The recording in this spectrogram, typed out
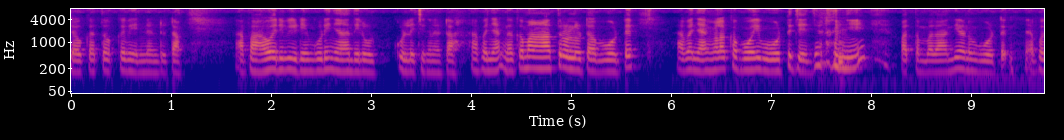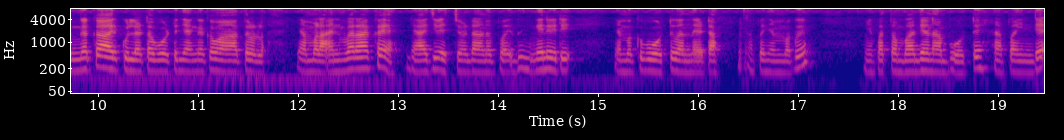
ശൗക്കത്തും ഒക്കെ വരുന്നുണ്ട് കേട്ടോ. അപ്പോൾ ആ ഒരു വീഡിയോയും കൂടി ഞാൻ അതിൽ ഉൾക്കൊള്ളിച്ചിരിക്കണം കേട്ടോ. അപ്പോൾ ഞങ്ങൾക്ക് മാത്രമേ ഉള്ളൂ കേട്ടോ വോട്ട്. അപ്പോൾ ഞങ്ങളൊക്കെ പോയി വോട്ട് ചെയ്യണം പത്തൊമ്പതാം തീയതിയാണ് വോട്ട്. അപ്പോൾ നിങ്ങൾക്ക് ആർക്കില്ല കേട്ടോ വോട്ട്. ഞങ്ങൾക്ക് മാത്രമേ ഉള്ളൂ. നമ്മൾ അൻവറാക്കെ രാജി വെച്ചുകൊണ്ടാണ് ഇപ്പോൾ ഇത് ഇങ്ങനെ ഒരു നമുക്ക് വോട്ട് വന്നേട്ടാ അപ്പോൾ നമുക്ക് പത്തൊമ്പതാം തീയതിയാണ് ആ വോട്ട്. അപ്പോൾ അതിന്റെ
